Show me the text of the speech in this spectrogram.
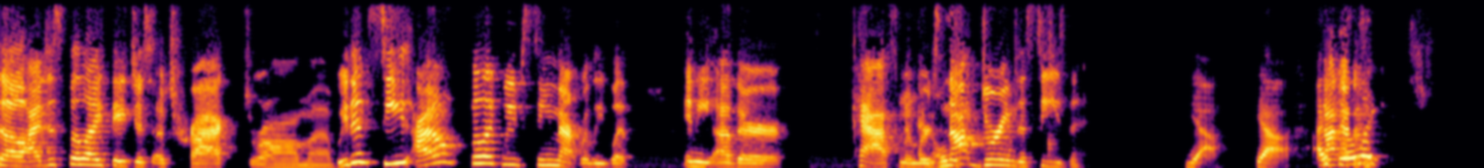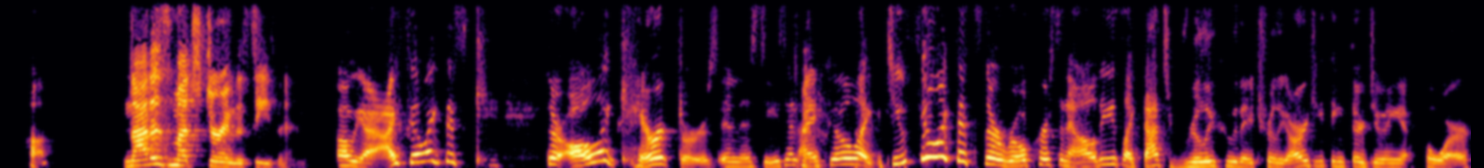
So I just feel like they just attract drama. We didn't see. I don't feel like we've seen that really with any other cast members, not during the season. Yeah, yeah. I not feel like huh? not as much during the season. Oh yeah, I feel like this. They're all like characters in this season. I feel like. Do you feel like that's their real personalities? Like that's really who they truly are? do you think they're doing it for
